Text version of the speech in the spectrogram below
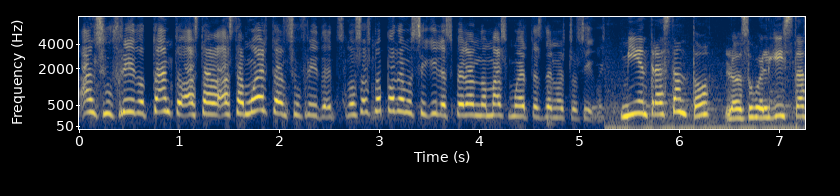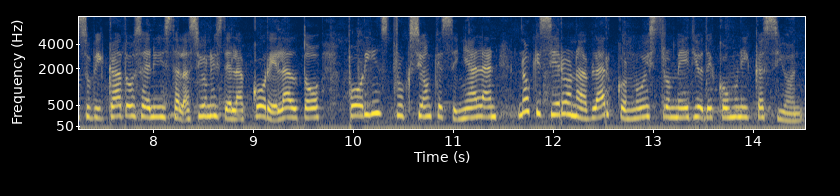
han sufrido tanto, hasta, hasta muerte han sufrido. nosotros no podemos seguir esperando más muertes de nuestros hijos. Mientras tanto, los huelguistas ubicados en instalaciones de la Corel Alto, por instrucción que señalan, no quisieron hablar con nuestro medio de comunicación.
